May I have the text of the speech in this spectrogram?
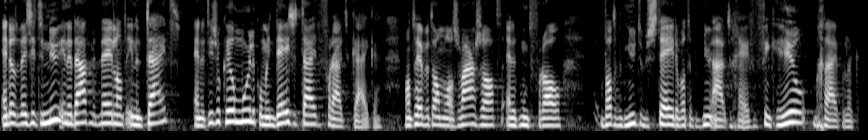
En dat wij zitten nu inderdaad met Nederland in een tijd. En het is ook heel moeilijk om in deze tijd vooruit te kijken. Want we hebben het allemaal al zwaar zat. En het moet vooral, wat heb ik nu te besteden, wat heb ik nu uit te geven. vind ik heel begrijpelijk.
